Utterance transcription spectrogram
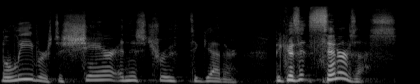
believers to share in this truth together because it centers us.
